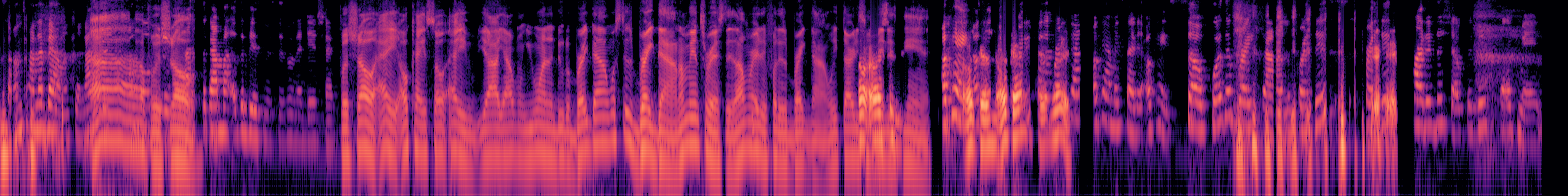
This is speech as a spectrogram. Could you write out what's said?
so I'm trying to balance it. Ah, for sure. I got my other businesses in addition. For sure. Hey, okay. So hey, y'all, y'all you want to do the breakdown? What's this breakdown? I'm interested. I'm ready for this breakdown. We 30 uh, minutes in. Okay, okay, okay. okay. For the breakdown? Okay, I'm excited. Okay, so for the breakdown, for this for this part of the show, for this segment.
